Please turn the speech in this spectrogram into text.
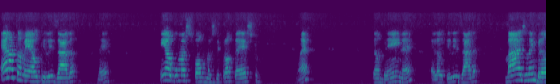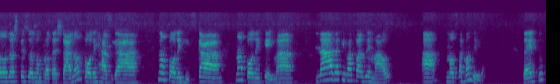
Ela também é utilizada, né, em algumas formas de protesto, não é? Também, né, ela é utilizada. Mas lembrando, as pessoas vão protestar, não podem rasgar, não podem riscar, não podem queimar, nada que vá fazer mal à nossa bandeira, certo?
